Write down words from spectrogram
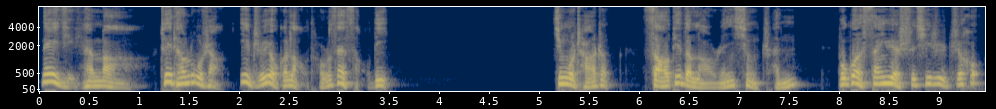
那几天吧，这条路上一直有个老头在扫地。”经过查证，扫地的老人姓陈。不过三月十七日之后，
